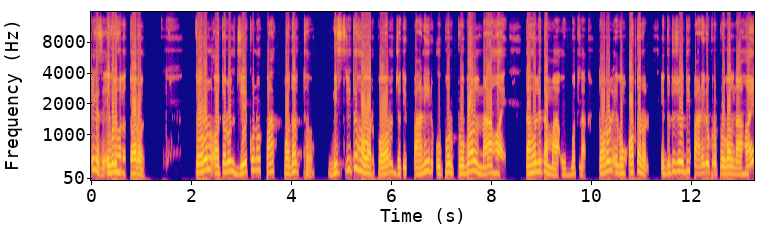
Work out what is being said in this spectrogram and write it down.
ঠিক আছে? এগুলো হলো তরল। তরল, অতরল যে কোনো পাক পদার্থ মিশ্রিত হওয়ার পর যদি পানির উপর প্রবল না হয়, তাহলে তা মা উন মুতলাক, তরল এবং অতরল। এই দুটো যদি পানির উপর প্রবল না হয়,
